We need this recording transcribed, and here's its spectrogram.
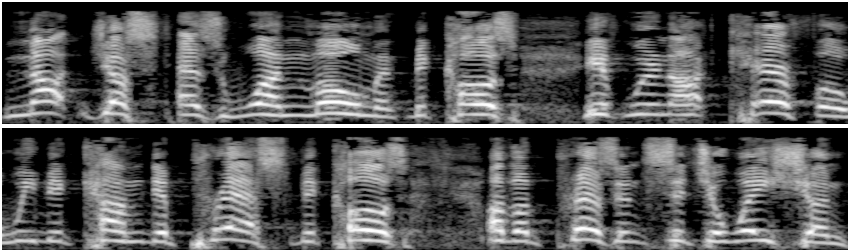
not just as one moment, because if we're not careful, we become depressed because of a present situation.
